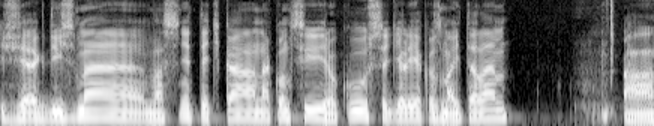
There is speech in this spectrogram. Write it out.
že když jsme vlastně teďka na konci roku seděli jako s majitelem a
